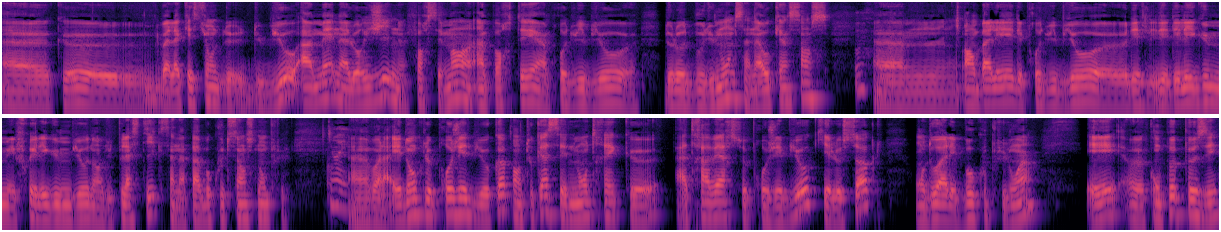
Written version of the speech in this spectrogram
euh, que bah, la question du bio amène à l'origine. Forcément, importer un produit bio euh, de l'autre bout du monde, ça n'a aucun sens. Mhm. Euh, emballer des produits bio, euh, des, des, légumes et fruits et légumes bio dans du plastique, ça n'a pas beaucoup de sens non plus. Euh, voilà. Et donc le projet de Biocop, en tout cas, c'est de montrer que à travers ce projet bio, qui est le socle, on doit aller beaucoup plus loin et qu'on peut peser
